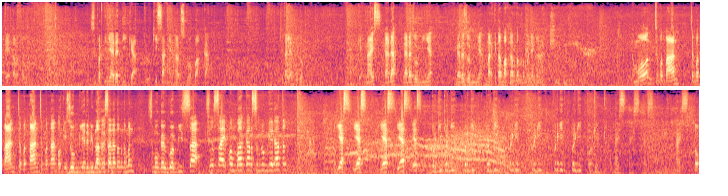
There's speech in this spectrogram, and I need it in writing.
Oke teman-teman. Sepertinya ada tiga lukisan yang harus gua bakar. Kita lihat dulu. Oke, nice. Nggak ada, nggak ada zombinya. Nggak ada zombinya. Mari kita bakar teman-teman yang ini. Come on, cepetan, cepetan, cepetan, cepetan. Oke, zombie ada di belakang sana, teman-teman. Semoga gua bisa selesai membakar sebelum dia datang. Yes, yes, yes, yes, yes. Pergi, pergi, pergi, pergi, pergi, pergi, pergi, pergi. Oke, oke. Nice, nice, nice. Nice, toh,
